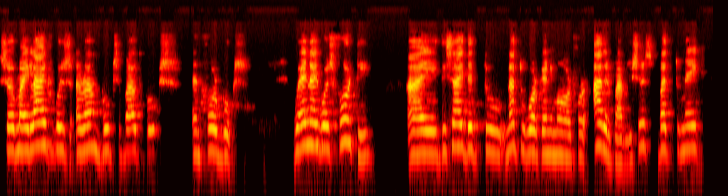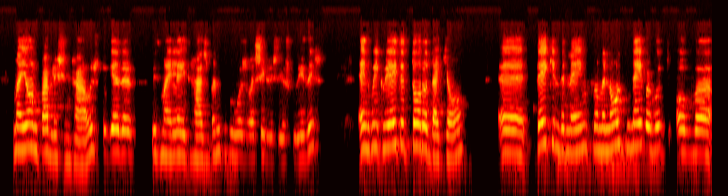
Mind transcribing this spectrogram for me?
So my life was around books, about books, and for books. When I was 40, I decided to not to work anymore for other publishers, but to make my own publishing house together with my late husband, who was Vasilis Dioscourides. And we created To Rodakio, uh, taking the name from an old neighborhood of uh,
